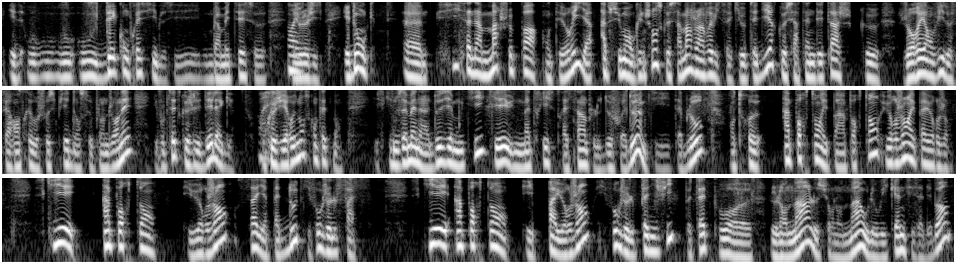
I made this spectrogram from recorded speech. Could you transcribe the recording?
Et, ou, décompressible, si vous me permettez ce néologisme. Et donc, euh, si ça ne marche pas en théorie, il n'y a absolument aucune chance que ça marche dans la vraie vie. Ce qui veut peut-être dire que certaines des tâches que j'aurais envie de faire rentrer au chausse-pied dans ce plan de journée, il faut peut-être que je les délègue ou que j'y renonce complètement. Et ce qui nous amène à un deuxième outil qui est une matrice très simple 2 x 2, un petit tableau entre important et pas important, urgent et pas urgent. Ce qui est important et urgent, ça, il n'y a pas de doute qu'il faut que je le fasse. Ce qui est important et pas urgent, il faut que je le planifie, peut-être pour euh, le lendemain, le surlendemain ou le week-end si ça déborde.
